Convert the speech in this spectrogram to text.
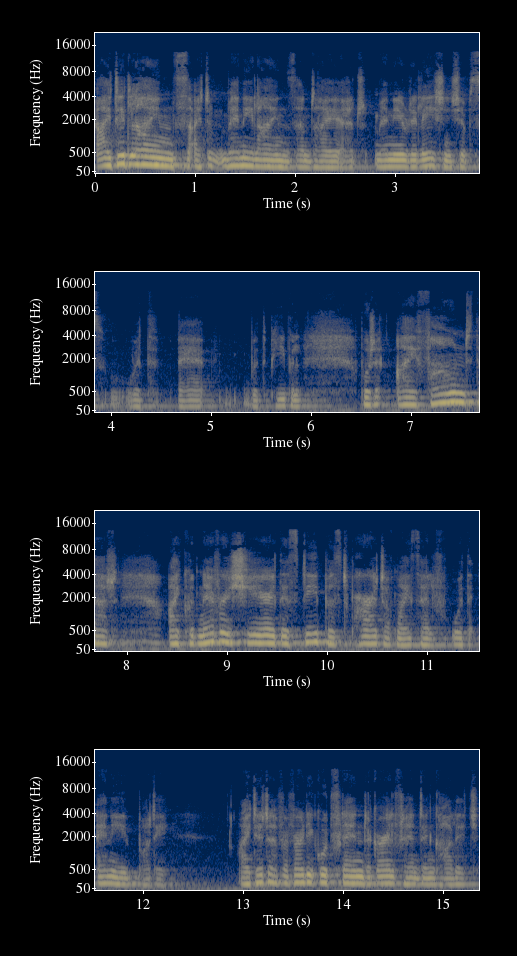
I did lines. I did many lines, and I had many relationships with uh, with people. But I found that I could never share this deepest part of myself with anybody. I did have a very good friend, a girlfriend in college,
